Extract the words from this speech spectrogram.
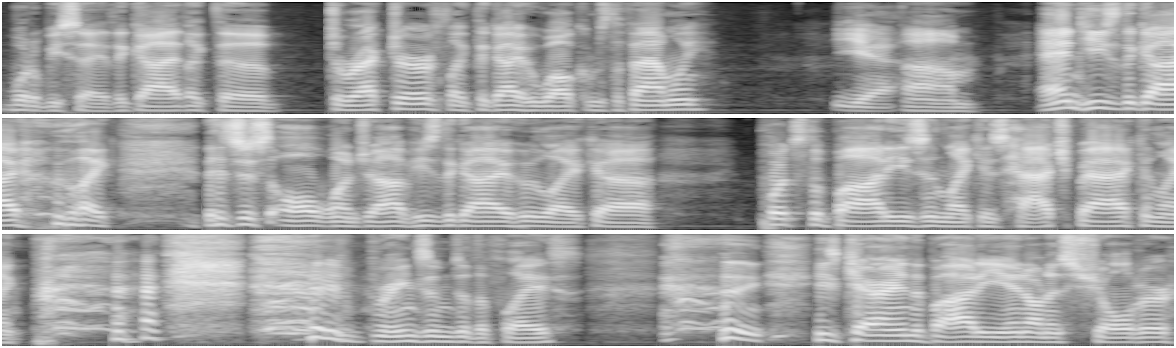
what do we say? The guy like the director, like the guy who welcomes the family. Yeah. Um, and he's the guy who like it's just all one job. He's the guy who like uh, puts the bodies in like his hatchback and like brings him to the place. he's carrying the body in on his shoulder,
